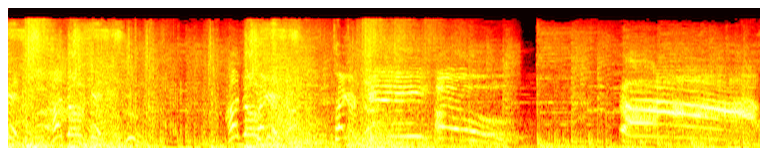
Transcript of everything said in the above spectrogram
Hadouken! Hadouken! Hadouken! Tiger! K.O. Ah!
